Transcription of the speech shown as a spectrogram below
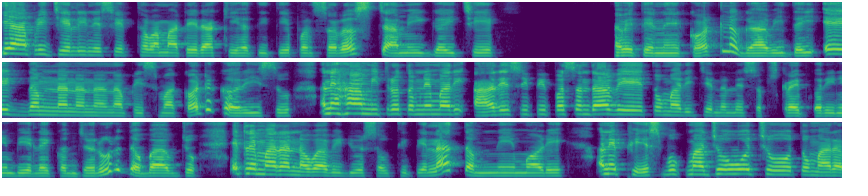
ત્યાં આપણી જેલીને સેટ થવા માટે રાખી હતી તે પણ સરસ જામી ગઈ છે. હવે તેને કટ લગાવી દઈ, એકદમ નાના નાના પીસમાં કટ કરીશું. અને હા, મિત્રો, તમને મારી આ રેસીપી પસંદ આવે તો મારી ચેનલને સબસ્ક્રાઇબ કરીને બે લાઇકન જરૂર દબાવજો. એટલે મારા નવા વીડિયો સૌથી પહેલાં તમને મળે. અને ફેસબુકમાં જોવો છો તો મારા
